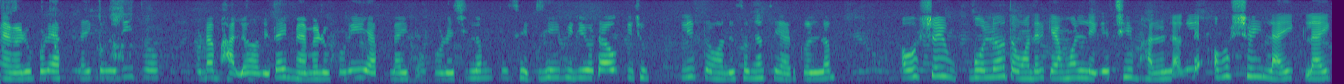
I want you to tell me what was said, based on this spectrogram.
ম্যামের উপরে অ্যাপ্লাই করে দিই, তো ওটা ভালো হবে। তাই ম্যামের উপরেই অ্যাপ্লাইটা করেছিলাম। তো সেই ভিডিওটাও কিছু ক্লিপ তোমাদের সঙ্গে শেয়ার করলাম। অবশ্যই বলো তোমাদের কেমন লেগেছে, ভালো লাগলে অবশ্যই like like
